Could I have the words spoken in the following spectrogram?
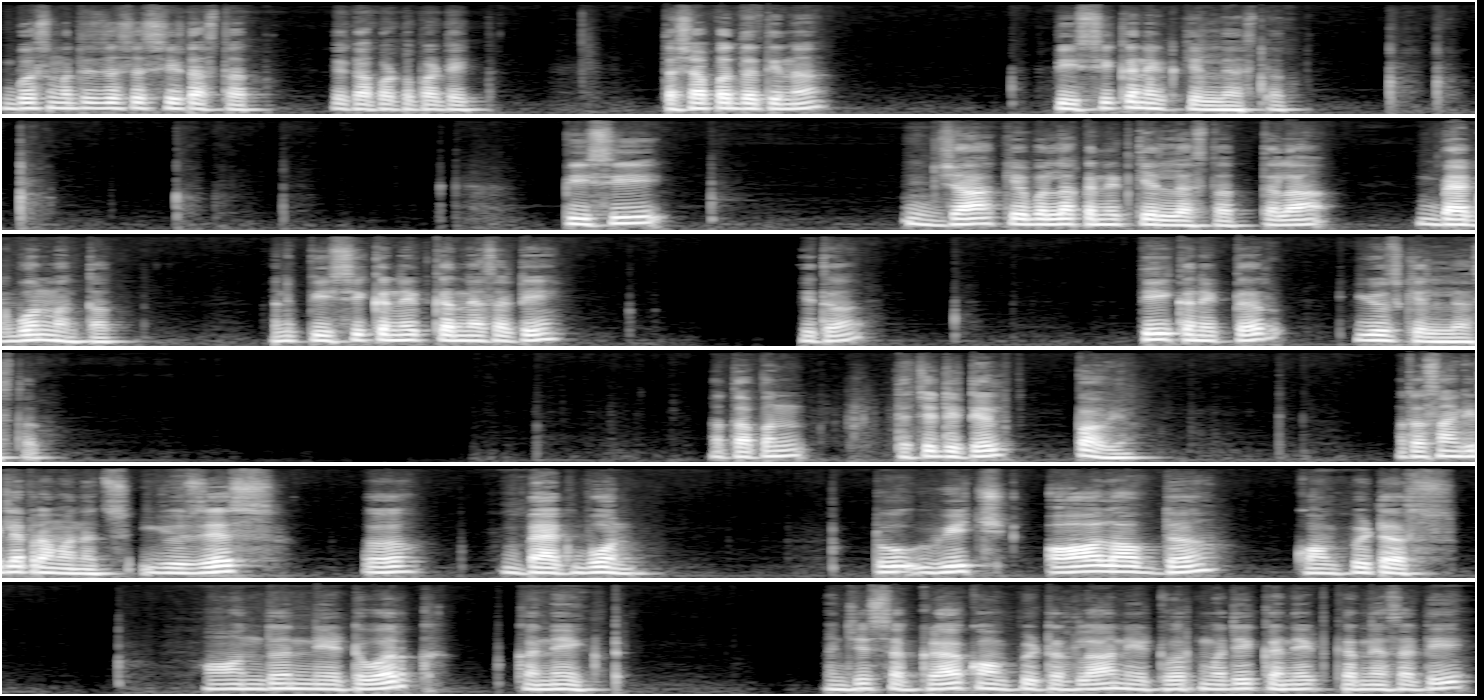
बसमध्ये जसे सीट असतात एकापाठोपाठ एक तशा पद्धतीनं पी सी कनेक्ट केलेले असतात. पी सी ज्या केबलला कनेक्ट केलेल्या असतात त्याला बॅकबोन म्हणतात. आणि पी सी कनेक्ट करण्यासाठी इथं टी कनेक्टर यूज केलेले असतात. आता आपण त्याचे डिटेल पाहूया. आता सांगितल्याप्रमाणेच uses a backbone to which all of the computers on the network connect म्हणजे सगळ्या कॉम्प्युटरला नेटवर्कमध्ये कनेक्ट करण्यासाठी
